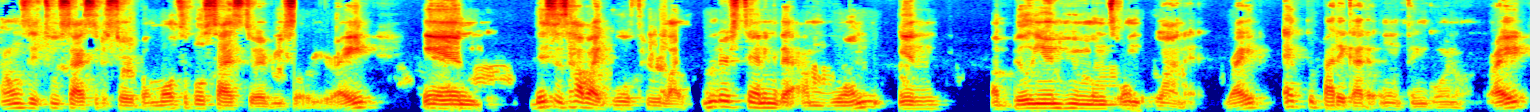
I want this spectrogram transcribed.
I won't say two sides to the story, but multiple sides to every story, right? And this is how I go through life, understanding that I'm one in a billion humans on the mm-hmm. planet, right? Everybody got their own thing going on, right?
